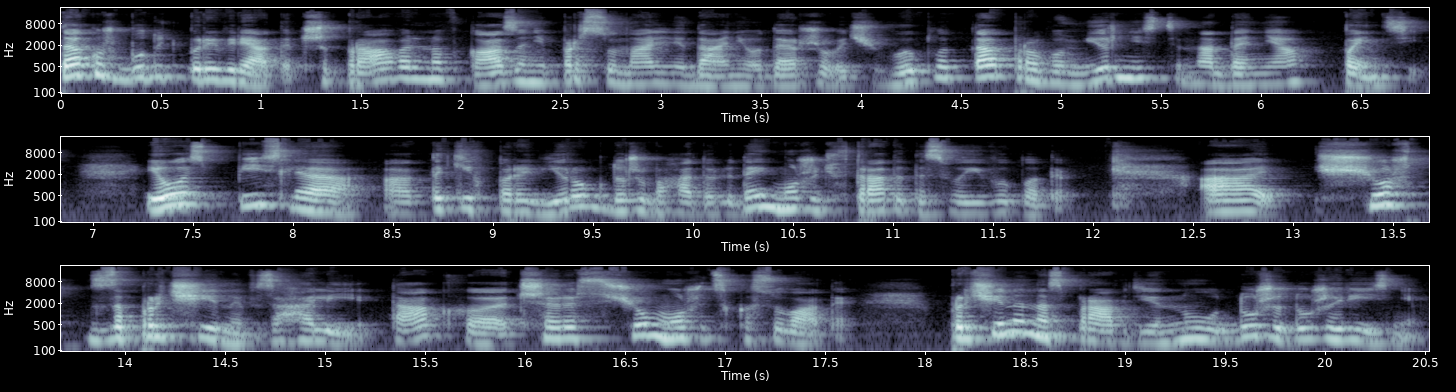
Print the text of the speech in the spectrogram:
Також будуть перевіряти, чи правильно вказані персональні дані одержувачів виплат та правомірність надання пенсій. І ось після таких перевірок дуже багато людей можуть втратити свої виплати. А що ж за причини взагалі, так е, через що можуть скасувати? Причини насправді ну дуже дуже різні.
